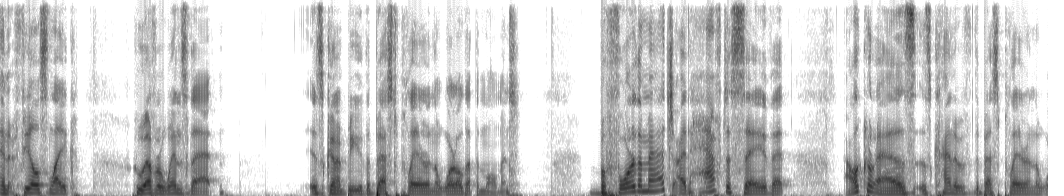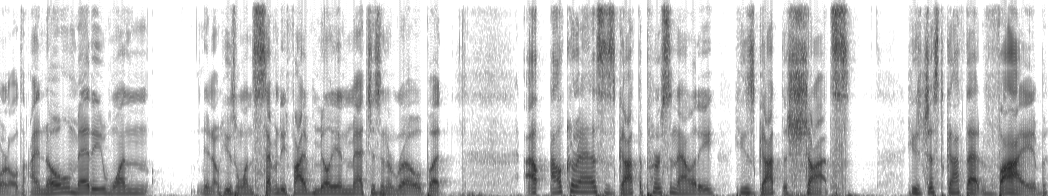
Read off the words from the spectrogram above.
it feels like whoever wins that is going to be the best player in the world at the moment. Before the match, I'd have to say that Alcaraz is kind of the best player in the world. I know Medi won, you know, he's won 75 million matches in a row, but Al- Alcaraz has got the personality. He's got the shots. He's just got that vibe.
